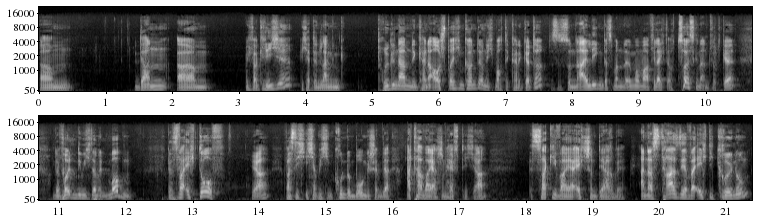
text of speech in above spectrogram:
Ähm, dann, ähm, ich war Grieche, ich hatte einen langen Prügelnamen, den keiner aussprechen konnte und ich mochte keine Götter. Das ist so naheliegend, dass man irgendwann mal vielleicht auch Zeus genannt wird, gell? Und da wollten die mich damit mobben. Das war echt doof. Ja, was ich, ich habe mich in Grund und Boden geschämt. Ja, Atta war ja schon heftig, ja. Saki war ja echt schon derbe. Anastasia war echt die Krönung.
